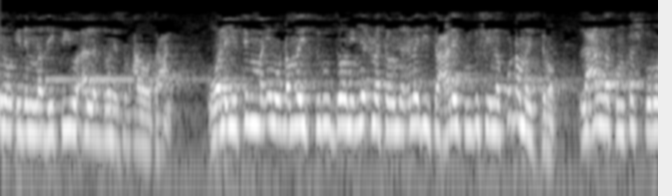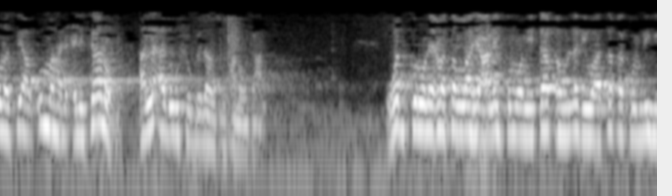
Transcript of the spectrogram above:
inuu idin nadiifiyu alla doonay subxaana wa tacala waliyutima inuu dhammaystiruu dooni nicmatahu nicmadiisa calaykum dushiina ku dhammaystiro lacallakum tashkuruuna si aad u mahad celisaano alle aada ugu shukridaan subxaana wa tacala wadkuruu nicmat allahi calaykum wamihaaqahu aladii waasaqakum bihi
